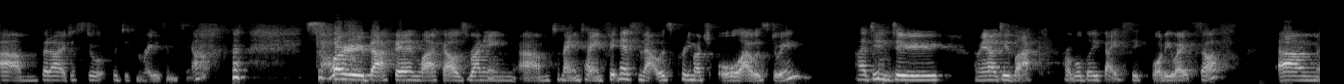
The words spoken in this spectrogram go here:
um, but I just do it for different reasons now. so back then, like I was running um, to maintain fitness and that was pretty much all I was doing. I didn't do, I mean, I did like probably basic body weight stuff, um,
